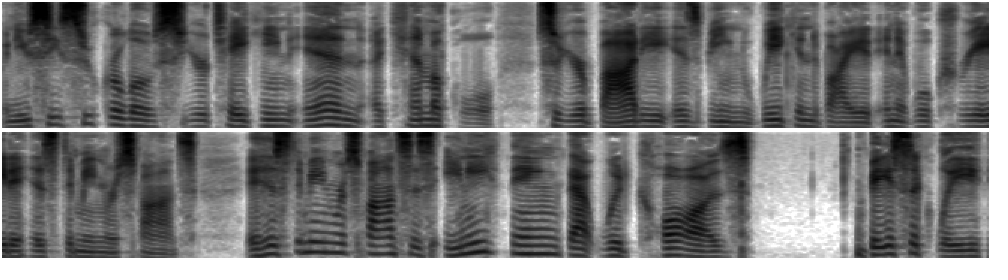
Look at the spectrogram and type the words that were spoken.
When you see sucralose, you're taking in a chemical. So your body is being weakened by it and it will create a histamine response. A histamine response is anything that would cause basically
